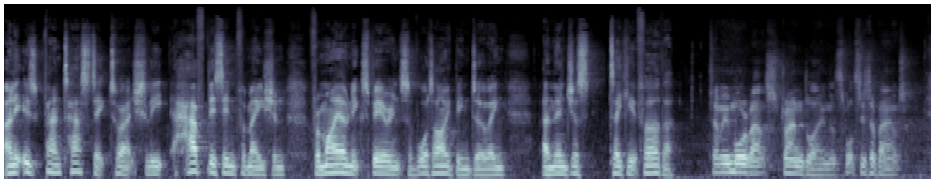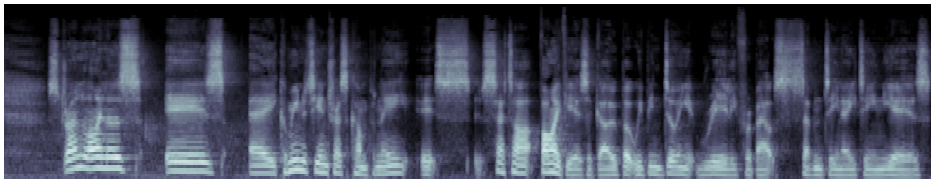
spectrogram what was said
And it is fantastic to actually have this information from my own experience of what I've been doing and then just take it further. Tell me more about Strandliners. What's it about? Strandliners is a community interest company. It's set up five years ago, but we've been doing it really for about 17, 18 years.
